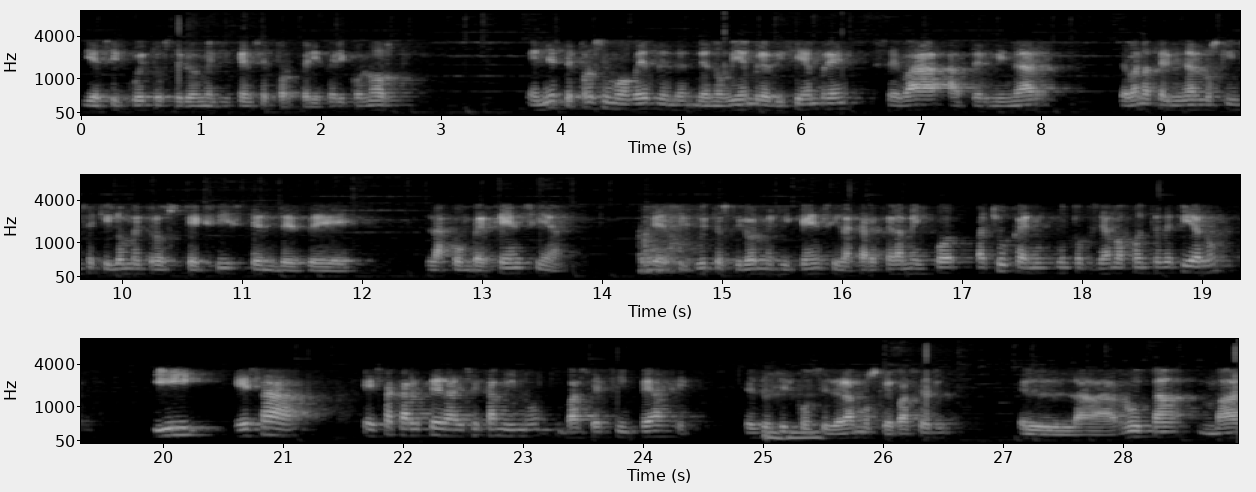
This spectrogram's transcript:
y el circuito exterior mexiquense por Periférico Norte. En este próximo mes de, noviembre o diciembre se va a terminar, se van a terminar los 15 kilómetros que existen desde la convergencia del circuito exterior mexiquense y la carretera México-Pachuca en un punto que se llama Puente de Fierro y esa, esa carretera, ese camino va a ser sin peaje, es decir, consideramos que va a ser la ruta más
